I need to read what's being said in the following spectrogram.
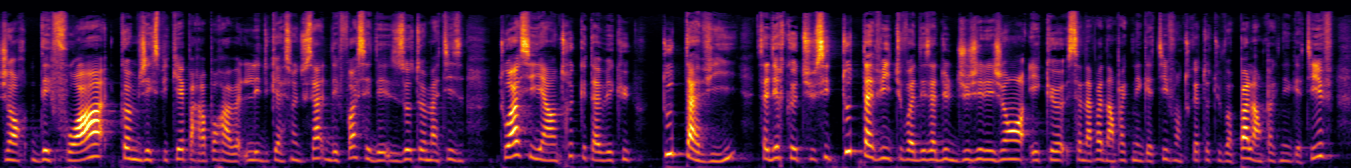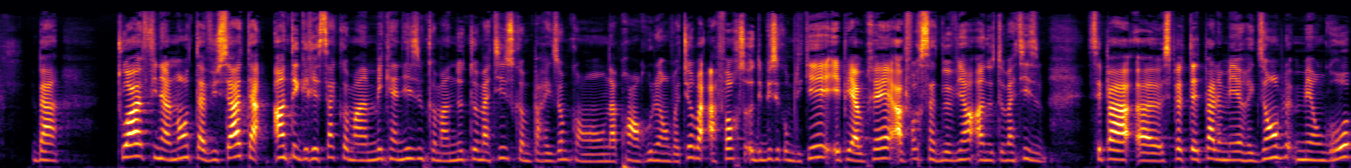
Genre, des fois, comme j'expliquais par rapport à l'éducation et tout ça, des fois, c'est des automatismes. Toi, s'il y a un truc que tu as vécu toute ta vie, c'est-à-dire que tu, si toute ta vie, tu vois des adultes juger les gens et que ça n'a pas d'impact négatif, en tout cas, toi, tu vois pas l'impact négatif, ben, toi, finalement, tu as vu ça, tu as intégré ça comme un mécanisme, comme un automatisme, comme par exemple quand on apprend à rouler en voiture, bah, à force, au début c'est compliqué, et puis après, à force, ça devient un automatisme. C'est pas, euh, c'est peut-être pas le meilleur exemple, mais en gros,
